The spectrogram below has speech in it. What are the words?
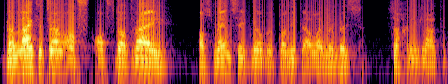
Dan lijkt het wel of, of dat wij als mensen, ik wil het dan niet alleen maar best zachtjes laten,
